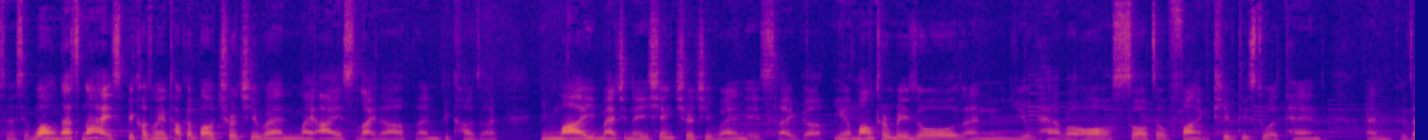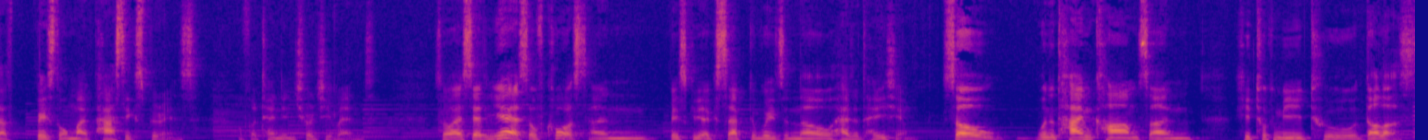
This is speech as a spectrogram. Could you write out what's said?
So I said, well, that's nice because when you talk about church event, my eyes light up. And because I, in my imagination, church event is like a, in a mountain resort and you have uh, all sorts of fun activities to attend. And that's based on my past experience of attending church events. So I said, yes, of course, and basically accept with no hesitation. So when the time comes and he took me to Dallas,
